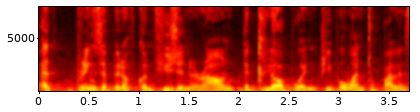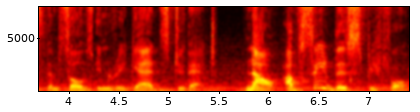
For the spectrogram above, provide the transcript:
It brings a bit of confusion around the globe when people want to balance themselves in regards to that. Now, I've said this before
